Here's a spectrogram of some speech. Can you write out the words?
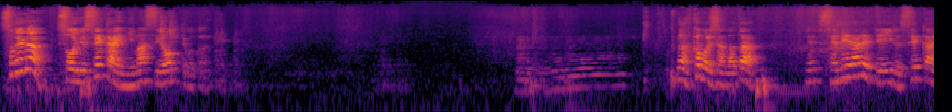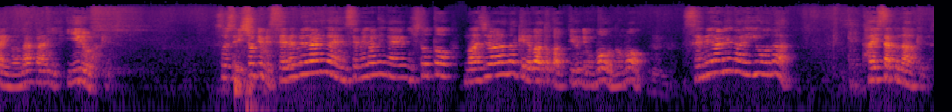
す。それがそういう世界にいますよってことなんです。だから深堀さんだったら、ね、責められている世界の中にいるわけですそして一生懸命責められないように責められないように人と交わらなければとかっていうふうに思うのも責められないような対策なわけです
